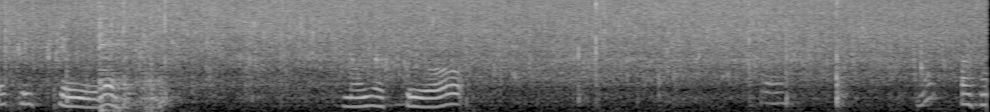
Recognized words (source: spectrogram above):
cái cái chữ này nói là chữ tay chưa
